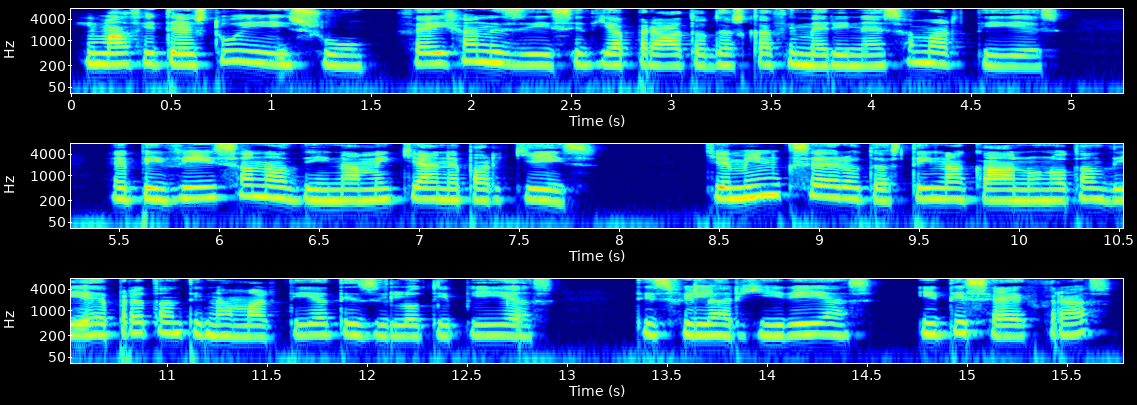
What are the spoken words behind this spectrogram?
Οι μαθητές του Ιησού θα είχαν ζήσει διαπράττοντας καθημερινές αμαρτίες επειδή ήσαν αδύναμοι και ανεπαρκείς και μην ξέροντας τι να κάνουν όταν διέπραταν την αμαρτία της ζηλοτυπίας, της φιλαργυρίας ή της έχθρας,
